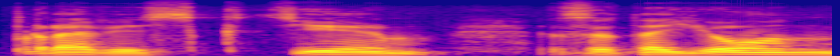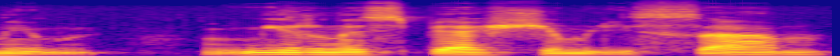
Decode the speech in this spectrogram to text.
правясь к тем затаенным, мирно спящим лесам,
